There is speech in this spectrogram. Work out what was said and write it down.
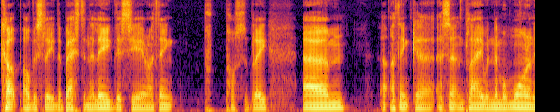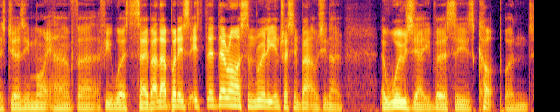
Kupp obviously the best in the league this year, I think, p- possibly. Um, I I think uh, a certain player with number one on his jersey might have uh, a few words to say about that. But it's, it's there, there are some really interesting battles, you know, Awuzie versus Kupp and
